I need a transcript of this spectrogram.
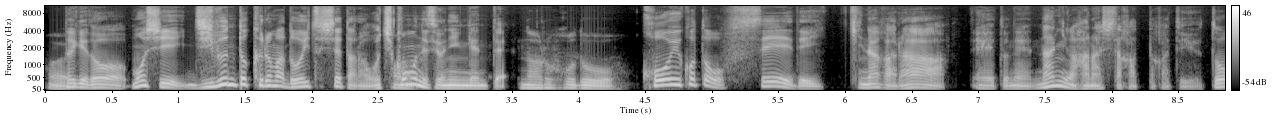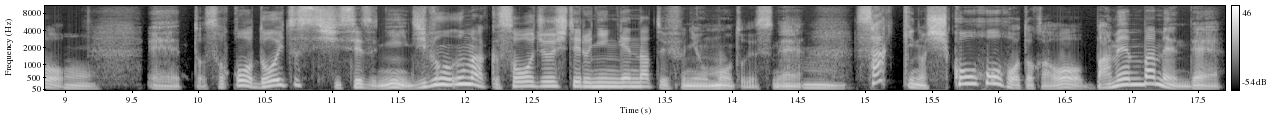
はいだけどもし自分と車同一してたら落ち込むんですよ人間って。なるほどこういうことを防いでいきながらえっ、とね何が話したかったかというと,、うんえー、とそこを同一視せずに自分をうまく操縦してる人間だというふうに思うとですねさっきの思考方法とかを場面場面で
